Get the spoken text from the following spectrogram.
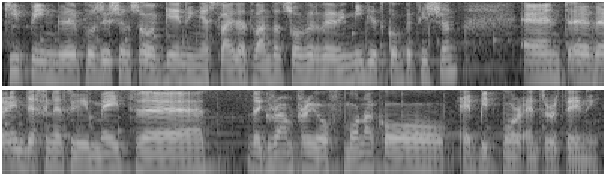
keeping their positions or gaining a slight advantage over their immediate competition. And uh, the rain definitely made the, the Grand Prix of Monaco a bit more entertaining.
